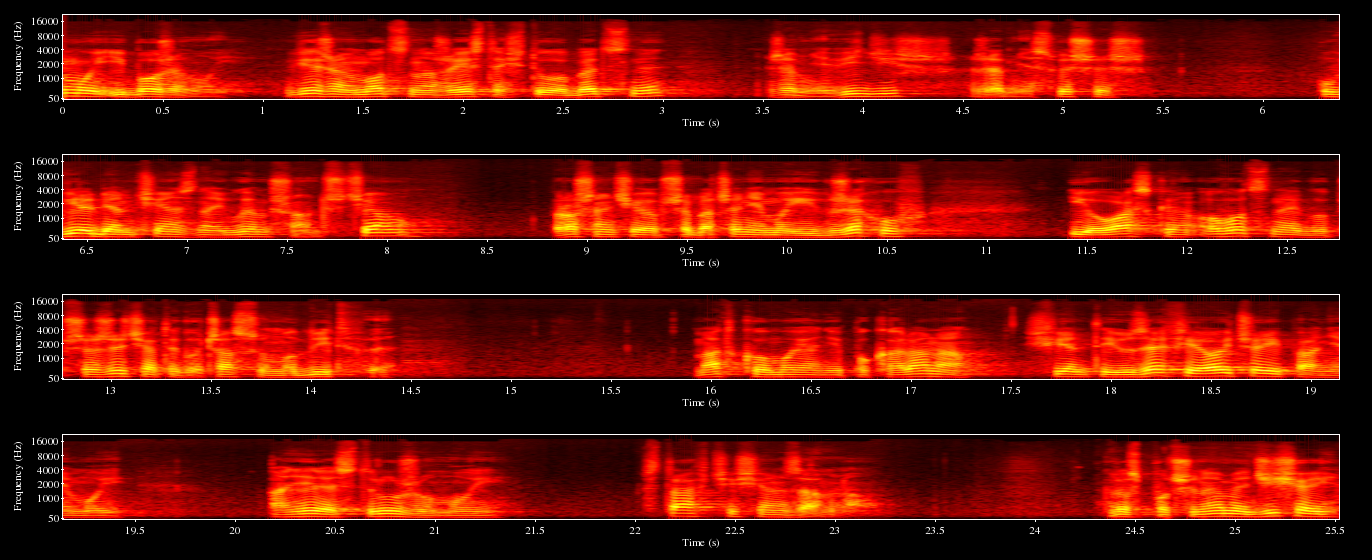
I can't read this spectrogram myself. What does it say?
mój i Boże mój, wierzę mocno, że jesteś tu obecny, że mnie widzisz, że mnie słyszysz. Uwielbiam Cię z najgłębszą czcią. Proszę Cię o przebaczenie moich grzechów i o łaskę owocnego przeżycia tego czasu modlitwy. Matko moja niepokalana, święty Józefie, Ojcze i Panie mój, Aniele stróżu mój, wstawcie się za mną. Rozpoczynamy dzisiaj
